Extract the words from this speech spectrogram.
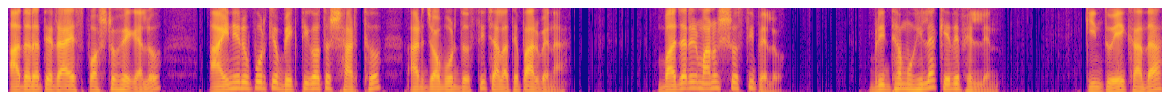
আদালতের রায়ে স্পষ্ট হয়ে গেল, আইনের উপর কেউ ব্যক্তিগত স্বার্থ আর জবরদস্তি চালাতে পারবে না। বাজারের মানুষ স্বস্তি পেল। বৃদ্ধা মহিলা কেঁদে ফেললেন। কিন্তু এ কাঁদা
